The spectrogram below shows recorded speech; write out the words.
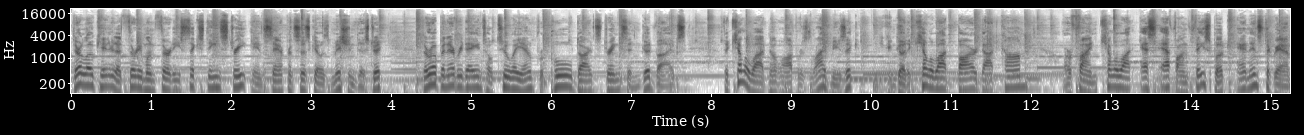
They're located at 3130 16th Street in San Francisco's Mission District. They're open every day until 2 a.m. for pool, darts, drinks, and good vibes. The Kilowatt now offers live music. You can go to kilowattbar.com or find Kilowatt SF on Facebook and Instagram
